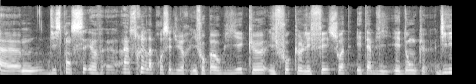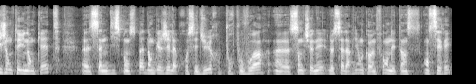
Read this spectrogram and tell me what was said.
euh, dispenser, euh, instruire la procédure. Il ne faut pas oublier qu'il faut que les faits soient établis. Et donc, diligenter une enquête, euh, ça ne dispense pas d'engager la procédure pour pouvoir sanctionner le salarié. Encore une fois, on est enserré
